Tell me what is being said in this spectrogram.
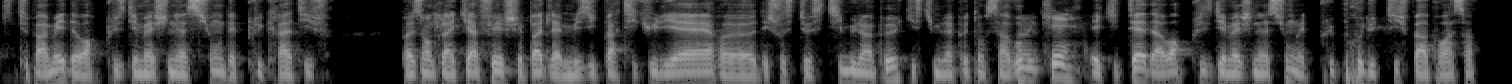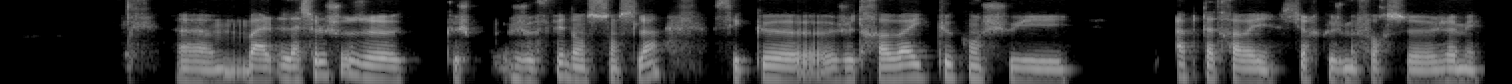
qui te permet d'avoir plus d'imagination, d'être plus créatif. Par exemple, un café, je sais pas, de la musique particulière, euh, des choses qui te stimulent un peu, qui stimulent un peu ton cerveau Ok. et qui t'aident à avoir plus d'imagination être plus productif par rapport à ça. Euh, bah, la seule chose euh, que je, je fais dans ce sens-là, c'est que je travaille que quand je suis apte à travailler. C'est-à-dire que je me force euh, jamais.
